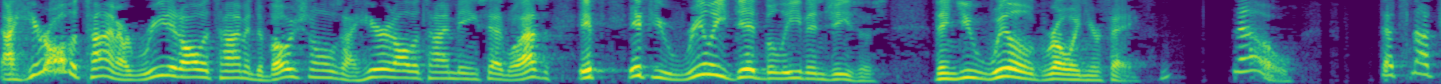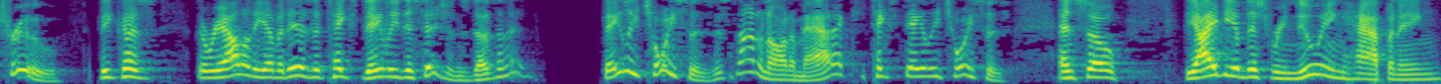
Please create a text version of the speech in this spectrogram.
I hear all the time, I read it all the time in devotionals, I hear it all the time being said, well, as, if, if you really did believe in Jesus, then you will grow in your faith. No, that's not true. Because the reality of it is, it takes daily decisions, doesn't it? Daily choices. It's not an automatic. It takes daily choices. And so, the idea of this renewing happening,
